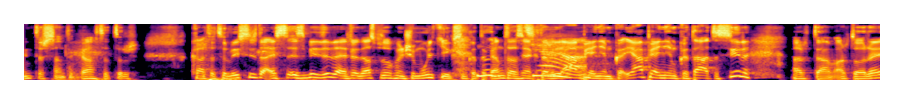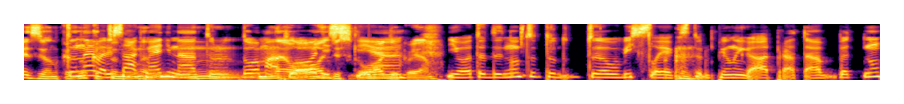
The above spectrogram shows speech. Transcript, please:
interesanti, kā tur, kā tur viss izdevās. Es, es biju dzirdējis ka viņš ir muļķīgs. Ka, nu, tā, tā, jā. ka jāpieņem, ka, jāpieņem, ka tā tas ir ar, tā, ar to redzi. Un, ka, tu nu, nevari tu, sākt mēģināt tur domāt loģiski. Jā. Loģiku, jā. Jo tad, nu, tu, tu, tu viss liekas tur pilnīgi ārprātā. Bet, nu,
